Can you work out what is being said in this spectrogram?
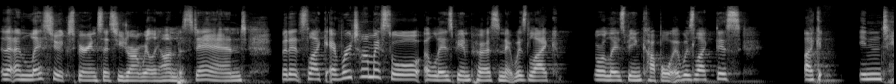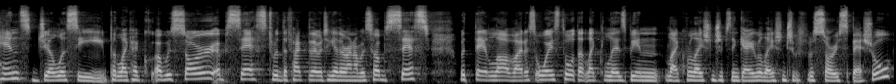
that unless you experience this, you don't really understand. But it's like every time I saw a lesbian person, it was like, or a lesbian couple, it was like this, like, intense jealousy but like I, I was so obsessed with the fact that they were together and i was so obsessed with their love. I just always thought that like lesbian like relationships and gay relationships were so special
